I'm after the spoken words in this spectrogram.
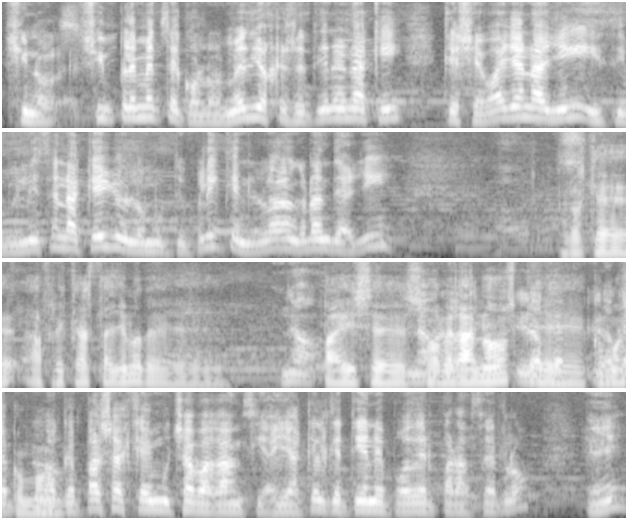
sino simplemente con los medios que se tienen aquí, que se vayan allí y civilicen aquello y lo multipliquen y lo hagan grande allí. Pero es que África está lleno de, países soberanos que, como es como... Lo que pasa es que hay mucha vagancia y aquel que tiene poder para hacerlo, ¿eh?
